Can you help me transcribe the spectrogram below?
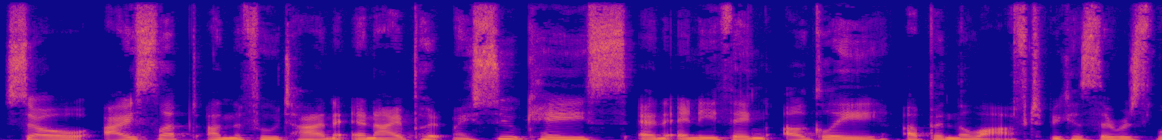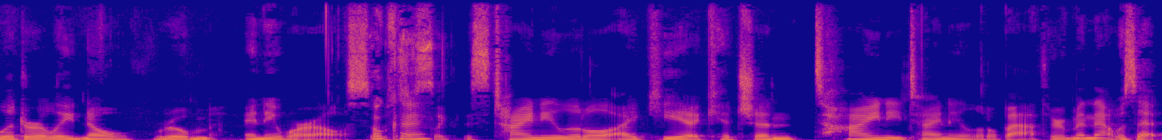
So I slept on the futon and I put my suitcase and anything ugly up in the loft because there was literally no room anywhere else. Okay. It's like this tiny little IKEA kitchen, tiny, tiny little bathroom, and that was it.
